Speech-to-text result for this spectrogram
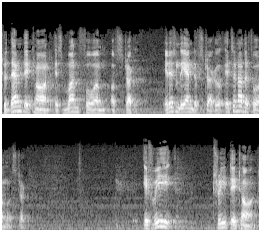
To them, detente is one form of struggle. It isn't the end of struggle, it's another form of struggle. If we treat detente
